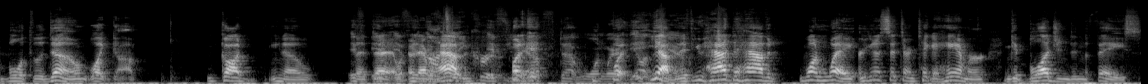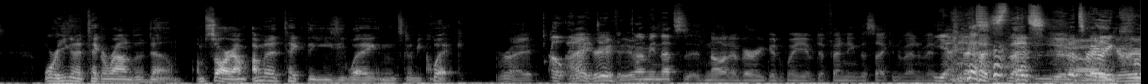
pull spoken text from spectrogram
bullet to the dome? Like uh, God, you know that that if would you're happen. to If you But have it- to have one way or But the other, yeah, yeah. but if you had to have it one way, are you gonna sit there and take a hammer and get bludgeoned in the face, or are you gonna take a round to the dome? I'm sorry, I'm, I'm gonna take the easy way, and it's gonna be quick. right. Oh, I I agree with you. I mean, that's not a very good way of defending the Second Amendment. Yeah, Because that's that's, Yeah. that's very Pretty crude.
